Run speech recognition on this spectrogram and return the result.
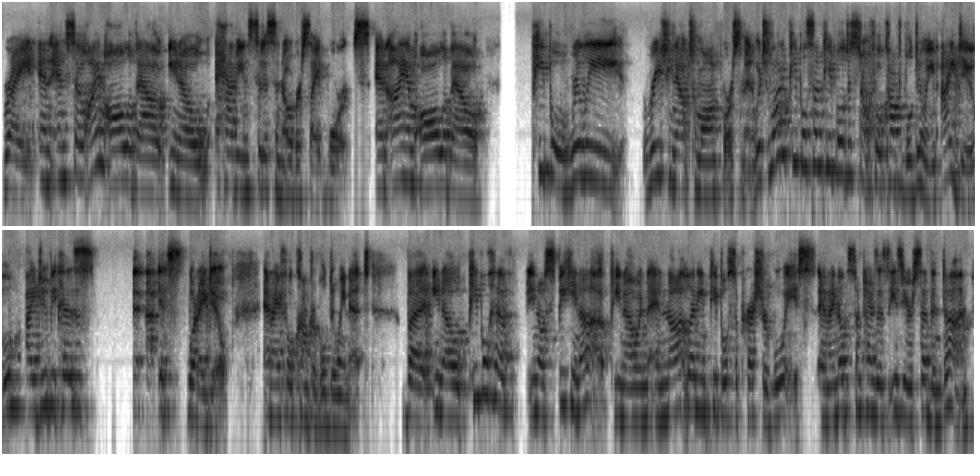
right and and so i'm all about you know having citizen oversight boards and i am all about people really reaching out to law enforcement which a lot of people some people just don't feel comfortable doing i do i do because it's what i do and i feel comfortable doing it. But you know people have you know speaking up you know and and not letting people suppress your voice. And i know that sometimes it's easier said than done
